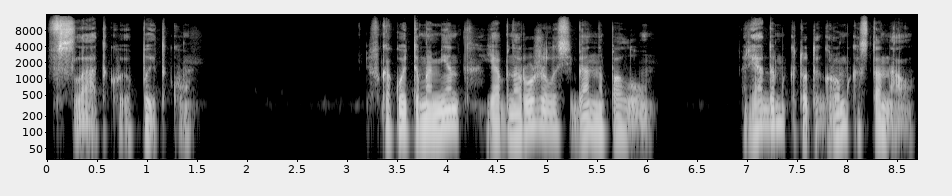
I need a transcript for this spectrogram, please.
в сладкую пытку. В какой-то момент я обнаружила себя на полу. Рядом кто-то громко стонал.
